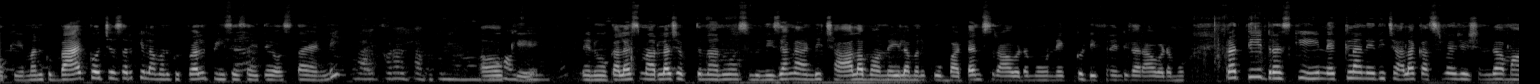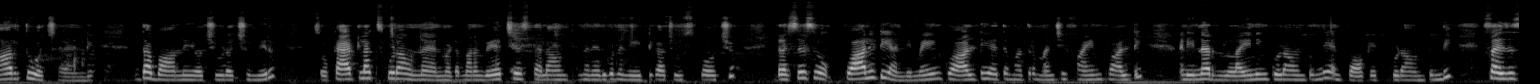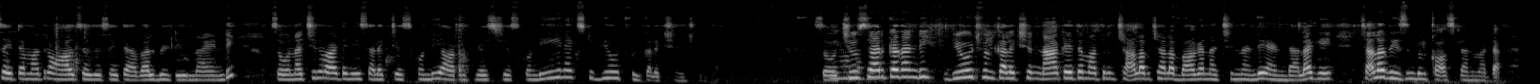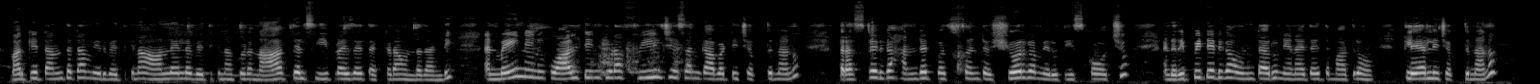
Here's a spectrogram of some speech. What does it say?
ఓకే. మనకు బ్యాగ్ వచ్చేసరికి ఇలా మనకు ట్వెల్వ్ పీసెస్ అయితే వస్తాయండి. ఓకే. నేను కలర్స్ మరలా చెప్తున్నాను. అసలు నిజంగా అండి చాలా బాగున్నాయి. ఇలా మనకు బటన్స్ రావడము నెక్ డిఫరెంట్గా రావడము ప్రతి డ్రెస్కి నెక్లు అనేది చాలా కస్టమైజేషన్గా మారుతూ వచ్చాయండి. ఎంత బాగున్నాయో చూడొచ్చు మీరు. సో క్యాట్లాగ్స్ కూడా ఉన్నాయన్నమాట. మనం వేర్ చేస్తే ఎలా ఉంటుంది అనేది కూడా నీట్గా చూసుకోవచ్చు. డ్రెస్సెస్ క్వాలిటీ అండి. మెయిన్ క్వాలిటీ అయితే మాత్రం మంచి fine quality and inner lining కూడా ఉంటుంది అండ్ పాకెట్ కూడా ఉంటుంది. సైజెస్ అయితే మాత్రం ఆల్ సైజెస్ అయితే అవైలబిలిటీ ఉన్నాయండి. సో నచ్చిన వాటిని సెలెక్ట్ చేసుకోండి ఆర్డర్ ప్లేస్ చేసుకోండి. నెక్స్ట్ బ్యూటిఫుల్ కలెక్షన్ చూద్దాం. సో? చూసారు కదండి బ్యూటిఫుల్ కలెక్షన్. నాకైతే మాత్రం చాలా చాలా బాగా నచ్చిందండి. అండ్ అలాగే చాలా రీజనబుల్ కాస్ట్ అనమాట మార్కెట్ అంతటా మీరు వెతికినా ఆన్లైన్లో వెతికినా కూడా నాకు తెలిసి ఈ ప్రైస్ అయితే ఎక్కడా ఉండదండి. అండ్ మెయిన్ నేను క్వాలిటీని కూడా ఫీల్ చేశాను కాబట్టి చెప్తున్నాను. ట్రస్టెడ్గా హండ్రెడ్ పర్సెంట్ షూర్గా మీరు తీసుకోవచ్చు. అండ్ రిపీటెడ్గా ఉంటారు. నేనైతే మాత్రం క్లియర్లీ చెప్తున్నాను.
